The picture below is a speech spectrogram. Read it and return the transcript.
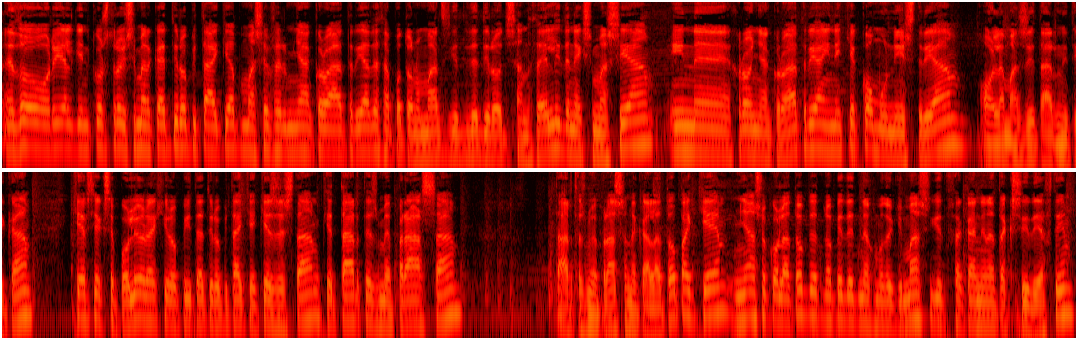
εδώ ο Real Γενικός τρώει σήμερα κάτι τυροπιτάκια που μας έφερε μια Κροάτρια. Δεν θα πω το όνομά της γιατί δεν τη ρώτησε αν θέλει. Δεν έχει σημασία. Είναι χρόνια Κροάτρια, είναι και κομμουνίστρια. Όλα μαζί τα αρνητικά. Και έφτιαξε πολύ ωραία χειροποίητα τυροπιτάκια και ζεστά και τάρτες με πράσα. Τάρτε με πράσα είναι καλά τόπα και μια σοκολατόπιτα την οποία δεν την έχουμε δοκιμάσει γιατί θα κάνει ένα ταξίδι αυτή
